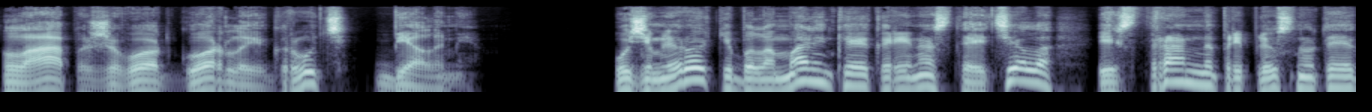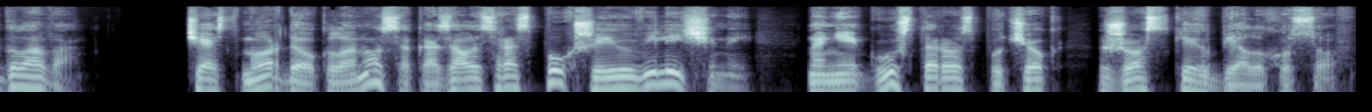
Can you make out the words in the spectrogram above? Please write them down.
лапы, живот, горло и грудь — белыми. У землеройки было маленькое коренастое тело и странно приплюснутая голова. Часть морды около носа казалась распухшей и увеличенной, на ней густо рос пучок жестких белых усов.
